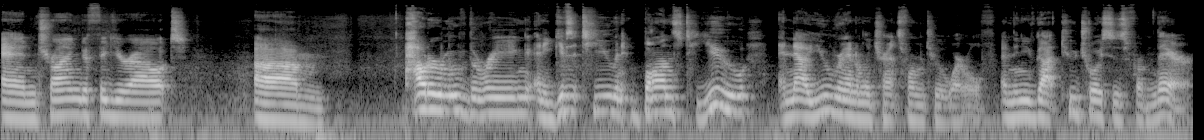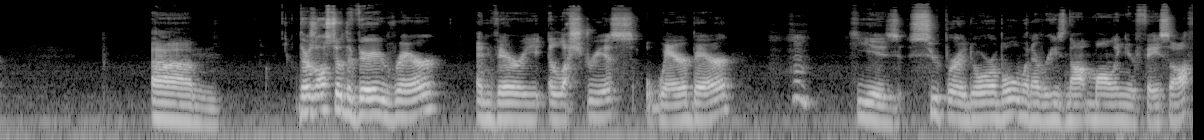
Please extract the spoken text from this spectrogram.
and trying to figure out um, how to remove the ring. And he gives it to you, and it bonds to you. And now you randomly transform into a werewolf. And then you've got two choices from there. Um, there's also the very rare and very illustrious werebear. Hmm. He is super adorable whenever he's not mauling your face off.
